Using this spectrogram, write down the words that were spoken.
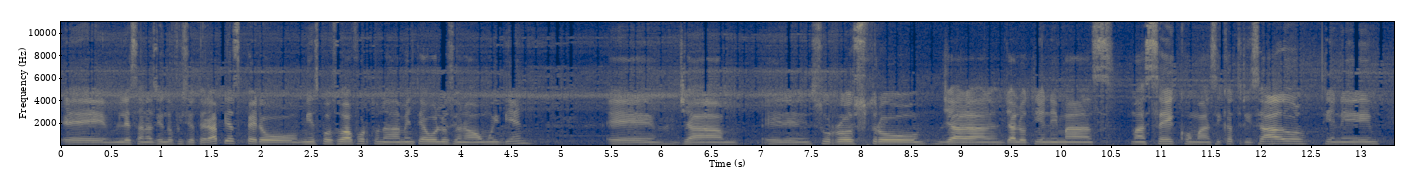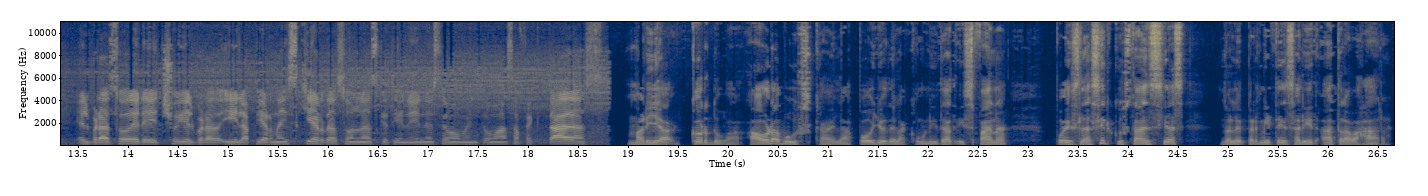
Eh, le están haciendo fisioterapias, pero mi esposo afortunadamente ha evolucionado muy bien. Eh, ya eh, su rostro ya, ya lo tiene más, más seco, más cicatrizado, tiene el brazo derecho y, el y la pierna izquierda son las que tienen en este momento más afectadas. María Córdoba ahora busca el apoyo de la comunidad hispana, pues las circunstancias no le permiten salir a trabajar.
